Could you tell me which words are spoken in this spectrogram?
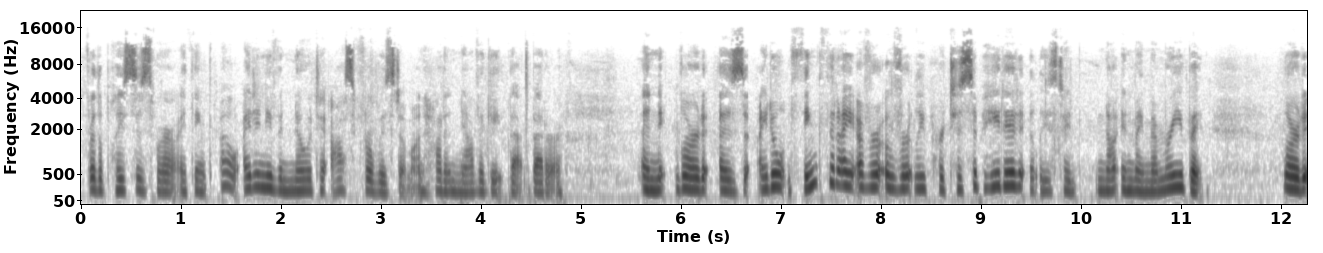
for the places where I think, oh, I didn't even know to ask for wisdom on how to navigate that better. And Lord, as I don't think that I ever overtly participated, at least I, not in my memory, but Lord,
